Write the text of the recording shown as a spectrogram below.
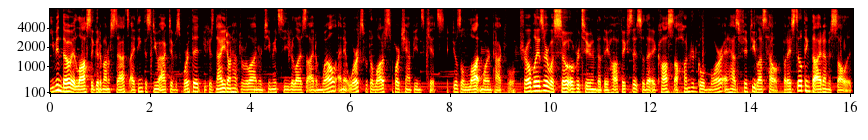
Even though it lost a good amount of stats, I think this new active is worth it because now you don't have to rely on your teammates to utilize the item well, and it works with a lot of support champions kits. It feels a lot more impactful. Trailblazer was so overtuned that they hotfixed it so that it costs 100 gold more and has 50 less health, but I still think the item is solid.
